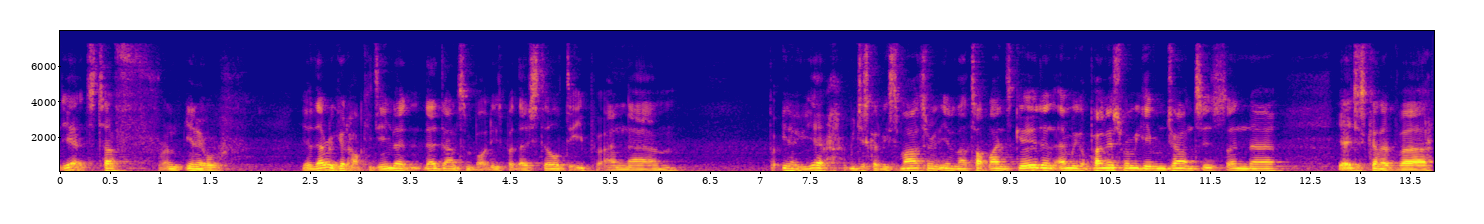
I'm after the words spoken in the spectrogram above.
yeah, it's tough. And, you know, yeah, they're a good hockey team. They're, they're down some bodies, but they're still deep. And, um, but you know, yeah, we just got to be smarter. You know, that top line's good, and, and we got punished when we gave them chances, and uh, yeah, it just kind of uh,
